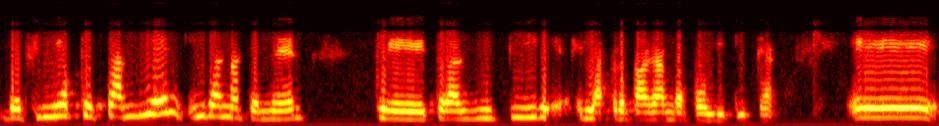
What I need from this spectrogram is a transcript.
definió que también iban a tener que transmitir la propaganda política. Eh,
